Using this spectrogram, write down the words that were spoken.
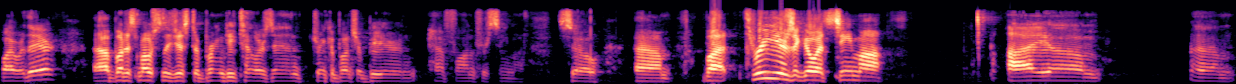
while we're there, uh, but it's mostly just to bring detailers in, drink a bunch of beer, and have fun for SEMA. So, um, but three years ago at SEMA, I um, um,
